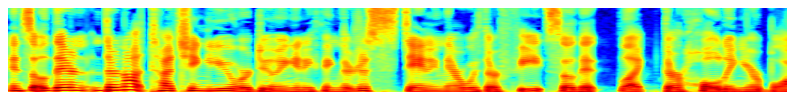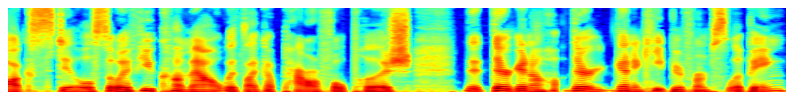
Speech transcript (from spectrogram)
And so they're they're not touching you or doing anything. They're just standing there with their feet so that like they're holding your blocks still. So if you come out with like a powerful push that they're gonna they're gonna keep you from slipping.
